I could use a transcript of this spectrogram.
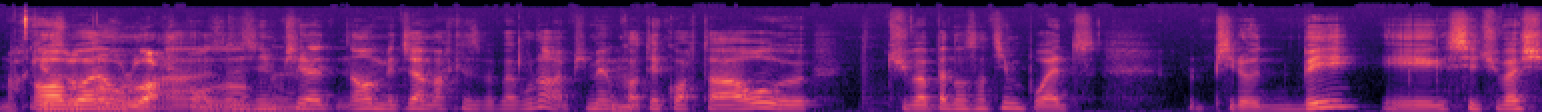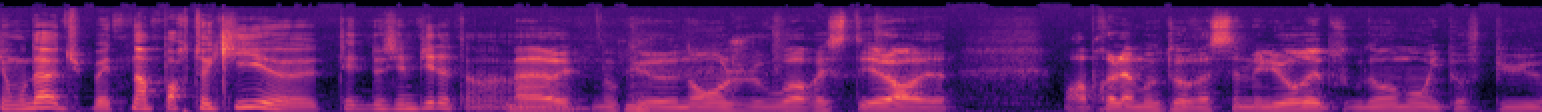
Marquez Oh, va bah pas non, vouloir, je pense. hein, mais- Non, mais déjà, Marquez va pas vouloir. Et puis même Mm. quand t'es Quartararo, euh, tu vas pas dans un team pour être le pilote B. Et si tu vas chez Honda, tu peux être n'importe qui, euh, t'es le deuxième pilote. hein. Bah ouais, donc Mm. euh, non, je le vois rester. Alors, euh, bon, après, la moto va s'améliorer, parce qu'au bout d'un moment, ils peuvent plus.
